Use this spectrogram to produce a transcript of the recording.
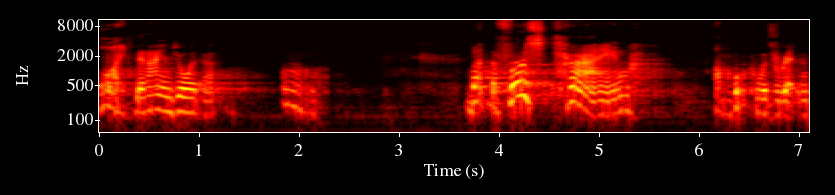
Boy, did I enjoy that. Oh. But the first time a book was written,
